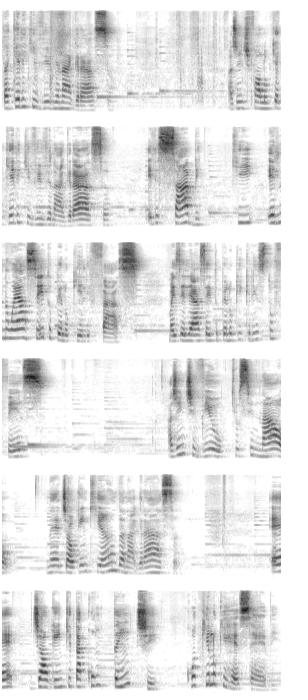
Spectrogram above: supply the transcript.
daquele que vive na graça. A gente falou que aquele que vive na graça, ele sabe que ele não é aceito pelo que ele faz, mas ele é aceito pelo que Cristo fez. A gente viu que o sinal né, de alguém que anda na graça é de alguém que está contente com aquilo que recebe.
